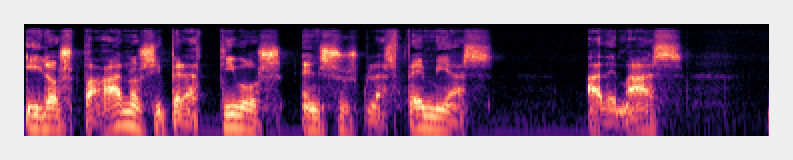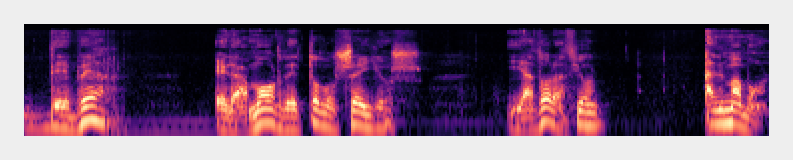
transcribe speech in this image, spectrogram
y los paganos hiperactivos en sus blasfemias, además de ver el amor de todos ellos y adoración al mamón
